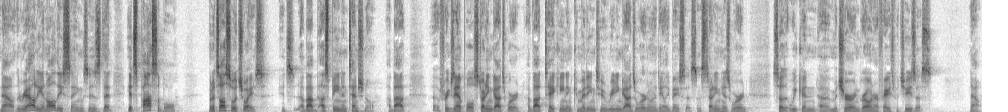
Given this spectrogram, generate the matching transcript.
Now, the reality in all these things is that it's possible but it's also a choice. It's about us being intentional, about, uh, for example, studying God's Word, about taking and committing to reading God's Word on a daily basis and studying His Word so that we can uh, mature and grow in our faith with Jesus. Now,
